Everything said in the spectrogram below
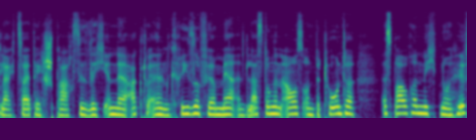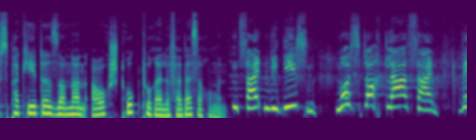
Gleichzeitig sprach sie sich in der aktuellen Krise für mehr Entlastungen aus und betonte, es brauche nicht nur Hilfspakete, sondern auch strukturelle Verbesserungen. In Zeiten wie diesen muss doch klar sein, wer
